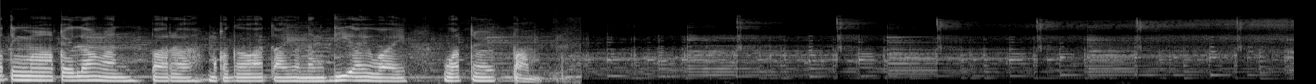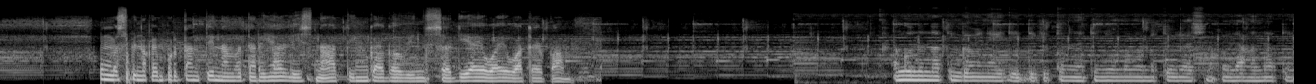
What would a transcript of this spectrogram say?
ating mga kailangan para makagawa tayo ng DIY water pump. Ang mas pinaka-importante na materialis na ating gagawin sa DIY water pump. Ang una natin gawin ay didikitan natin yung mga materials na kailangan natin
